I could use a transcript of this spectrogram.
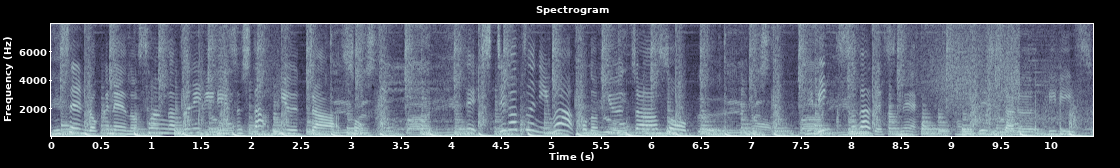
2006年の3月にリリースしたフューチャーソープ。で7月にはこの Future Soup のリミックスがですねあのデジタルリリース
